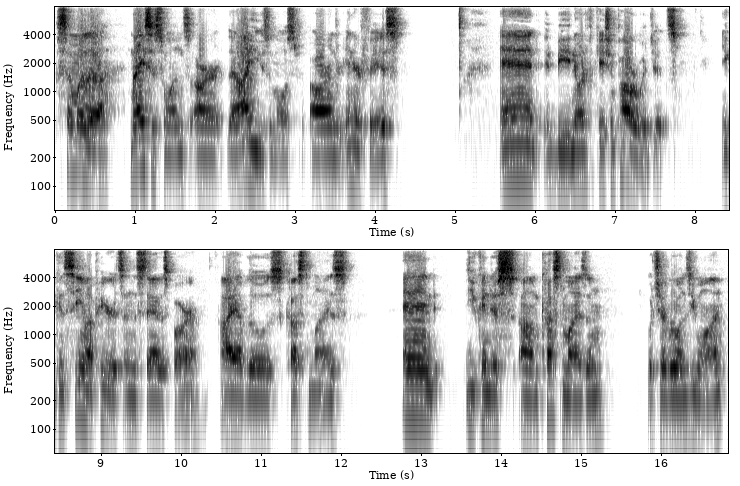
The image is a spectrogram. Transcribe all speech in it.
some of the nicest ones are that I use the most are under interface and it'd be notification power widgets. You can see them up here, it's in the status bar. I have those customized and you can just um, customize them, whichever ones you want,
